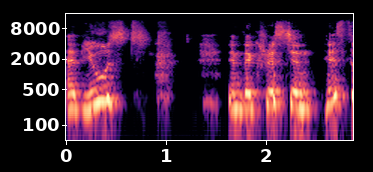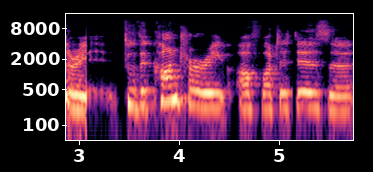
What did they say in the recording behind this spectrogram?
abused in the Christian history to the contrary of what it is uh,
